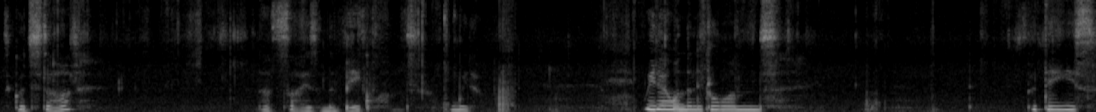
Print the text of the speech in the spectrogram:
It's a good start. That size and the big ones. We don't. We don't want the little ones. But these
